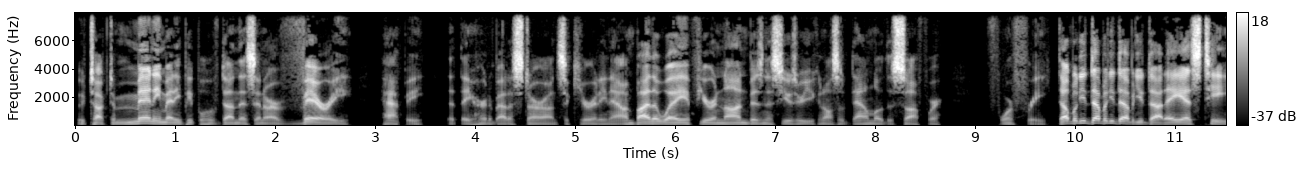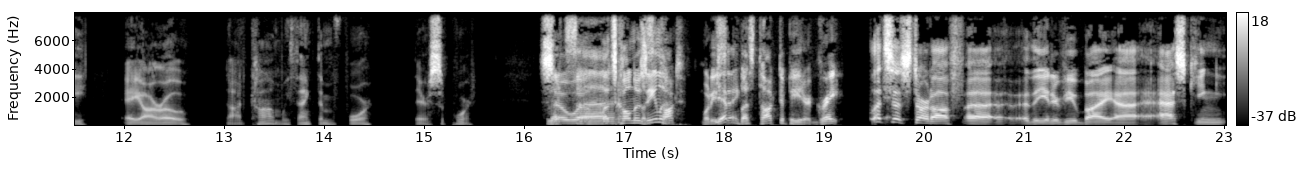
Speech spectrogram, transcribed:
We've talked to many, many people who've done this and are very happy that they heard about Astaro on security now. And by the way, if you're a non-business user, you can also download the software for free. www.astaro.com. We thank them for their support. So let's, uh, let's call New let's Zealand. talk- what do you Yep, say? Let's talk to Peter. Great. Let's just start off uh, the interview by uh, asking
